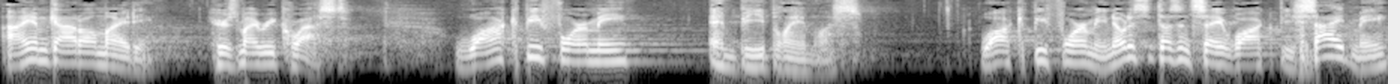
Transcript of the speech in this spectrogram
I am God Almighty. Here's my request. Walk before me and be blameless. Walk before me. Notice it doesn't say walk beside me.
